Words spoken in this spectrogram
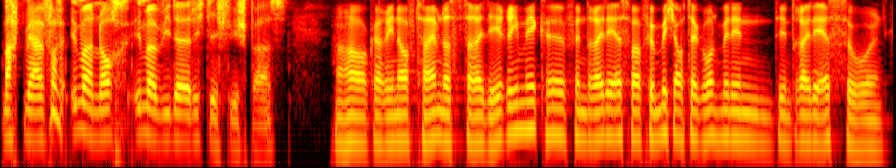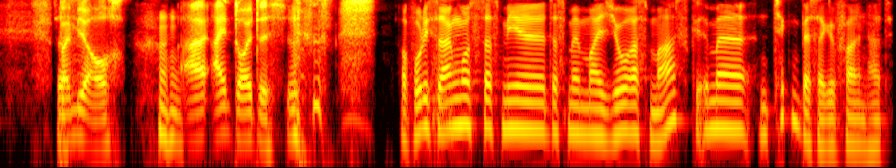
macht mir einfach immer noch, immer wieder richtig viel Spaß. Aha, Ocarina of Time, das 3D-Remake äh, für den 3DS war für mich auch der Grund, mir den, den 3DS zu holen. Das Bei mir auch. Eindeutig. Obwohl ich sagen muss, dass mir, dass mir Majora's Mask immer einen Ticken besser gefallen hat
